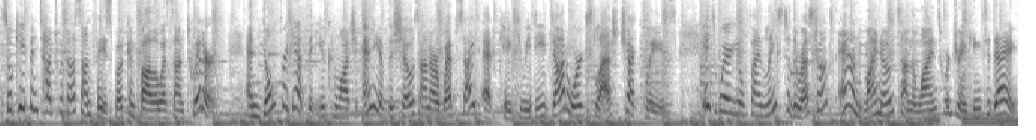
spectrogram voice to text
So keep in touch with us on Facebook and follow us on Twitter. And don't forget that you can watch any of the shows on our website at kqed.org slash checkplease. It's where you'll find links to the restaurants and my notes on the wines we're drinking today.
